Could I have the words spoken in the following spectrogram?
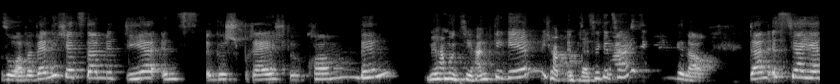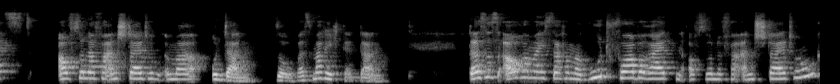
So, aber wenn ich jetzt dann mit dir ins Gespräch gekommen bin. Wir haben uns die Hand gegeben, ich habe Interesse gezeigt. Genau. Dann ist ja jetzt auf so einer Veranstaltung immer und dann. So, was mache ich denn dann? Das ist auch immer, ich sage immer, gut vorbereiten auf so eine Veranstaltung.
